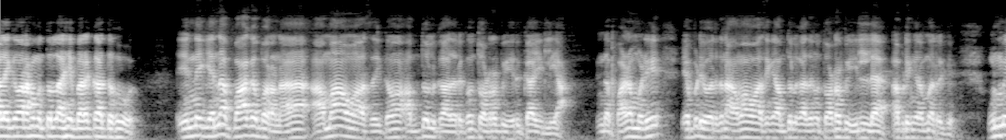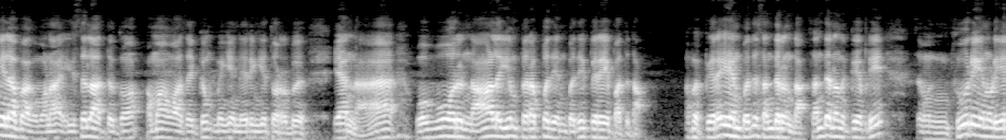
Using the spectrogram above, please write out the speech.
வலைக்கம் வரமத்துல்லாஹி பரக்காத்துஹு. இன்னைக்கு என்ன பார்க்க போறோம்னா அமாவாசைக்கும் அப்துல் காதருக்கும் தொடர்பு இருக்கா இல்லையா? இந்த பழமொழி எப்படி வருதுன்னா அமாவாசைக்கும் அப்துல் காதருக்கும் தொடர்பு இல்லை அப்படிங்கிற மாதிரி இருக்கு. உண்மையில பார்க்க போனா இஸ்லாத்துக்கும் அமாவாசைக்கும் மிக நெருங்கிய தொடர்பு. ஏன்னா ஒவ்வொரு நாளையும் பிறப்பது என்பது பிறையை பார்த்து தான் அப்ப பிறை என்பது சந்திரன் தான். சந்திரனுக்கு எப்படி? சூரியனுடைய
